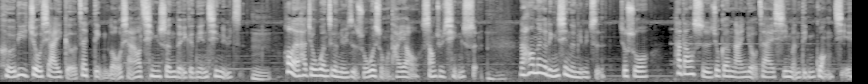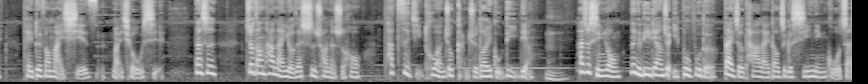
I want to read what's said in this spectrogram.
合力救下一个在顶楼想要轻生的一个年轻女子。嗯。后来他就问这个女子说：“为什么她要上去请神？”嗯、然后那个灵性的女子就说：“她当时就跟男友在西门町逛街，陪对方买鞋子、买球鞋。但是，就当她男友在试穿的时候，她自己突然就感觉到一股力量。嗯，她就形容那个力量就一步步的带着她来到这个西宁国宅，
